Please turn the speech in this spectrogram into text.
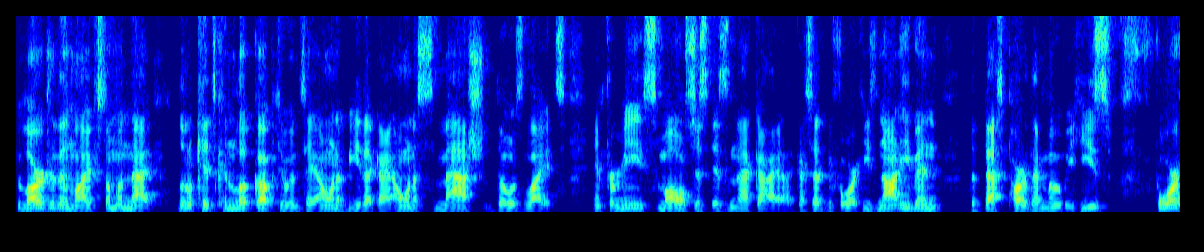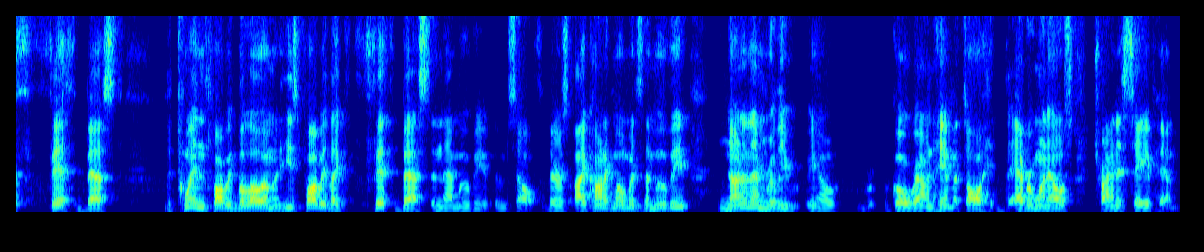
larger than life, someone that little kids can look up to and say, I want to be that guy. I want to smash those lights. And for me, Smalls just isn't that guy. Like I said before, he's not even the best part of that movie. He's fourth, fifth best. The twins probably below him. He's probably like fifth best in that movie himself. There's iconic moments in the movie. None of them really, you know, go around him. It's all everyone else trying to save him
